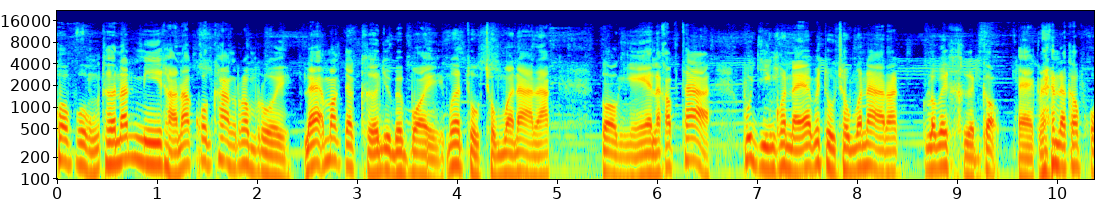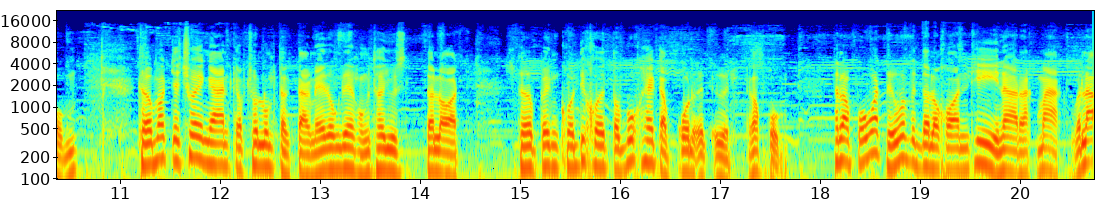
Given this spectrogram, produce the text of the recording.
ครอบครัวของเธอนั้นมีฐานะค่อนข้างร่ำรวย และมักจะเขินอยู่บ่อยๆ เมื่อถูกชมว่าน่ารัก ก็แง่แล้วครับ ถ้าผู้หญิงคนไหนไม่ถูกชมว่าน่ารัก แล้วไม่เขินก็แปลกแล้วนะครับผม เธอมักจะช่วยงานกับชมรมต่างๆ ในโรงเรียนของเธออยู่ตลอด เธอเป็นคนที่คอยตบมุกให้กับคนอื่นๆนะครับผมสำหรับผมว่าถือว่าเป็นตัวละครที่น่ารักมาก เวลา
